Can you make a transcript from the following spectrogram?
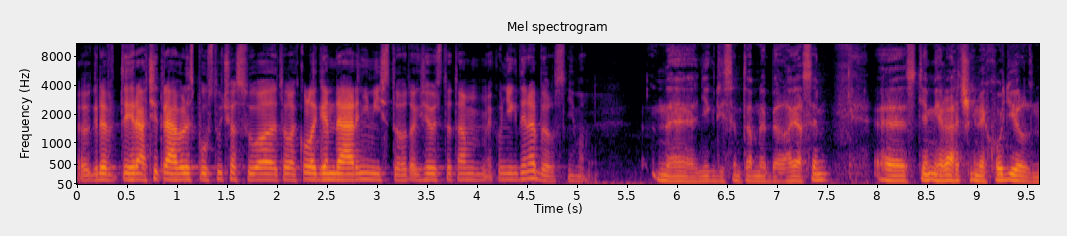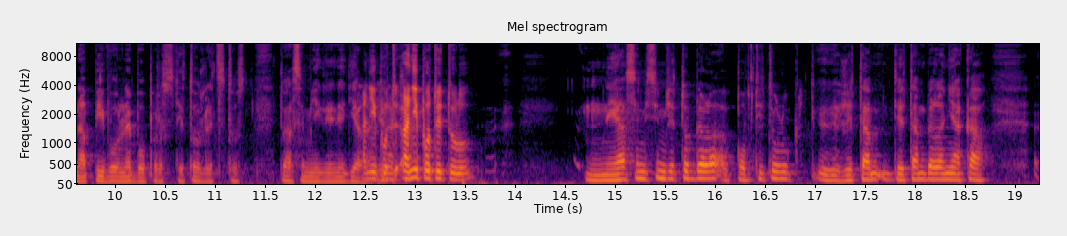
eh, kde ty hráči trávili spoustu času a je to jako legendární místo, takže vy jste tam jako nikdy nebyl s nimi. Ne, nikdy jsem tam nebyl. A já jsem eh, s těmi hráči nechodil na pivo nebo prostě tohle. To, to já jsem nikdy nedělal. Ani po, ani po titulu? Já si myslím, že to bylo po titulu, že tam, že tam byla nějaká eh,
